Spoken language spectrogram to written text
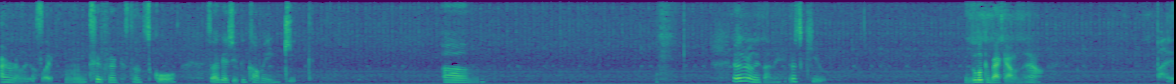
I really was like, mm, too focused on school. So I guess you could call me a geek. Um, it was really funny. It was cute. Looking back at it now. But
